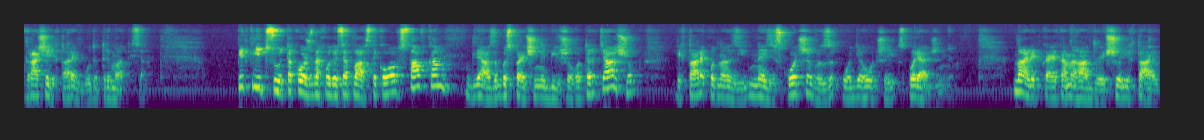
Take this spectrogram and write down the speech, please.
краще ліхтарик буде триматися. Під кліпсою також знаходиться пластикова вставка для забезпечення більшого тертя, щоб ліхтарик не зіскочив з одягу чи спорядження. Наліпка, яка нагадує, що ліхтарик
